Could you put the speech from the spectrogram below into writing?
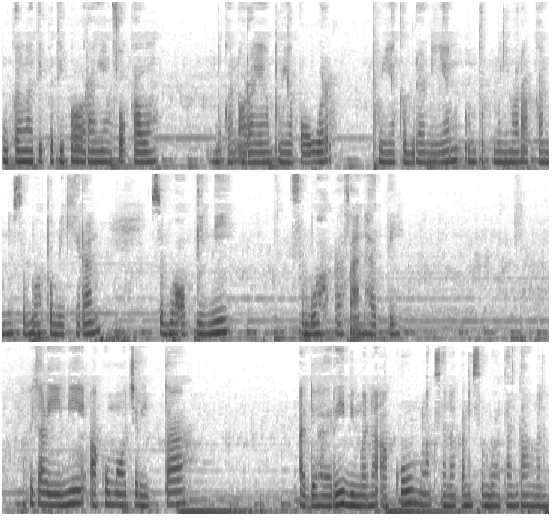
bukanlah tipe-tipe orang yang vokal, bukan orang yang punya power, punya keberanian untuk menyuarakan sebuah pemikiran, sebuah opini, sebuah perasaan hati. Tapi kali ini aku mau cerita ada hari di mana aku melaksanakan sebuah tantangan.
